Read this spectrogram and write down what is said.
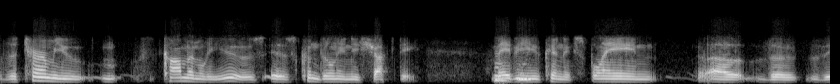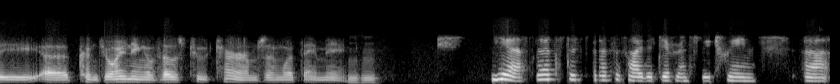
the term you commonly use is Kundalini Shakti. Maybe mm-hmm. you can explain uh, the the uh, conjoining of those two terms and what they mean. Mm-hmm. Yes, that's to specify the difference between uh,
